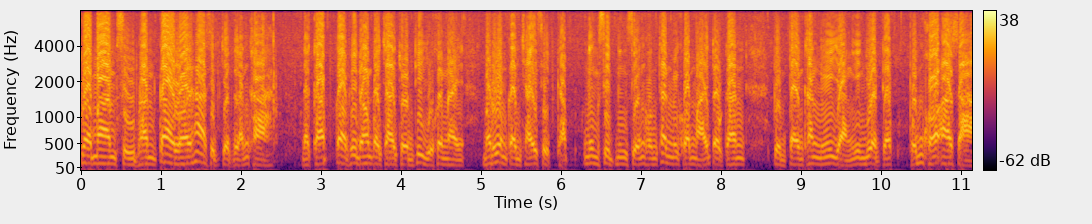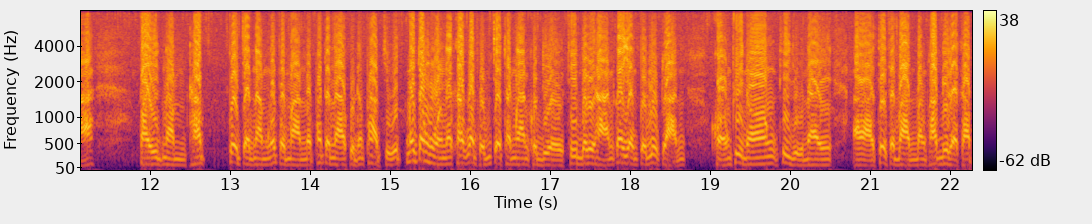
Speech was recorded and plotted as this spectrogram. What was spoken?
ประมาณ 4,957 หลังคานะครับก็พี่น้องประชาชนที่อยู่ข้างในมาร่วมกันใช้สิทธิ์ครับหนึ่งสิทธิ์หนึ่งเสียงของท่านมีความหมายต่อการเปลี่ยนแปลงครั้งนี้อย่างยิ่งยวดครับผมขออาสาไปนำทัพ เพื่อจะนำงบประมาณมาพัฒนาคุณภาพชีวิต ไม่ต้องห่วงนะครับ ว่าผมจะทำงานคนเดียว ที่บริหารก็ยังเป็นลูกหลานของพี่น้องที่อยู่ในเทศบาลบางพลับนี่แหละครับ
